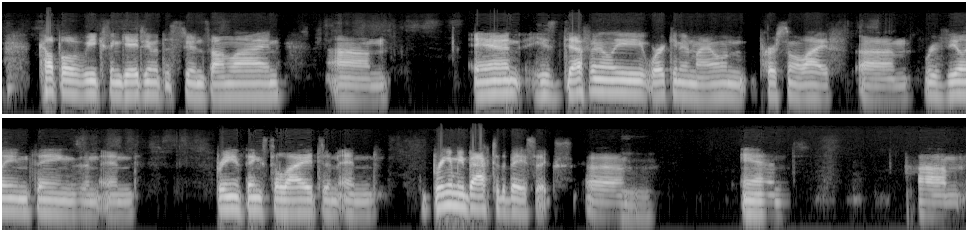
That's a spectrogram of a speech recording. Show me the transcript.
couple of weeks engaging with the students online. Um, and he's definitely working in my own personal life, um, revealing things and, and bringing things to light and, and bringing me back to the basics. Um, mm. And um,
